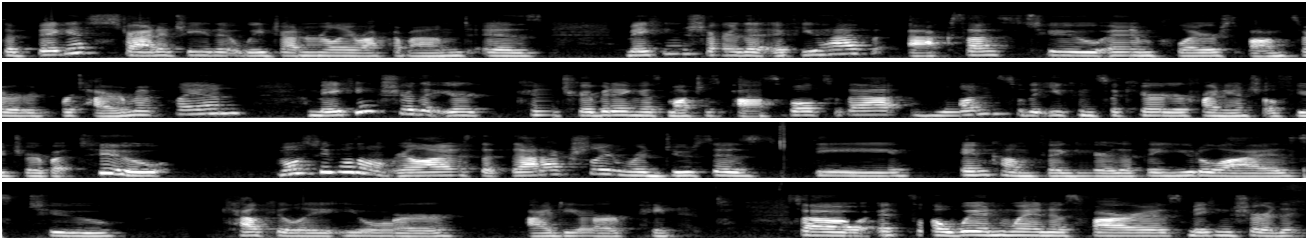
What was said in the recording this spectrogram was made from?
the biggest strategy that we generally recommend is making sure that if you have access to an employer sponsored retirement plan, making sure that you're contributing as much as possible to that. One, so that you can secure your financial future, but two, most people don't realize that that actually reduces the income figure that they utilize to calculate your IDR payment. So it's a win win as far as making sure that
